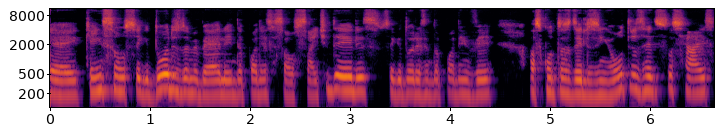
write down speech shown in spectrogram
é, quem são os seguidores do MBL ainda podem acessar o site deles, os seguidores ainda podem ver as contas deles em outras redes sociais.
